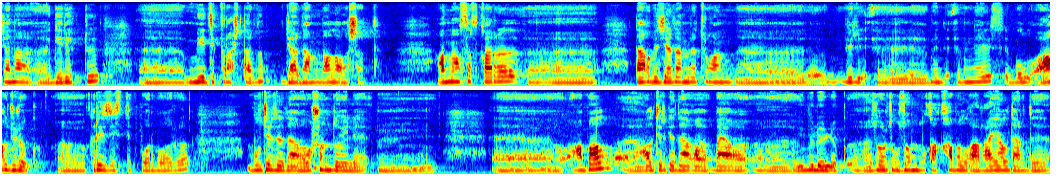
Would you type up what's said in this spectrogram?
жана керектүү медик врачтардын жардамын ала алышат. Андан сырткары дагы биз жардам бере турган бир эмнебиз бул ак жүрөк кризистик борбору бул жерде дагы ошондой эле абал ал жерге дагы баягы үй бүлөлүк зордук зомбулукка кабылган аялдарды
